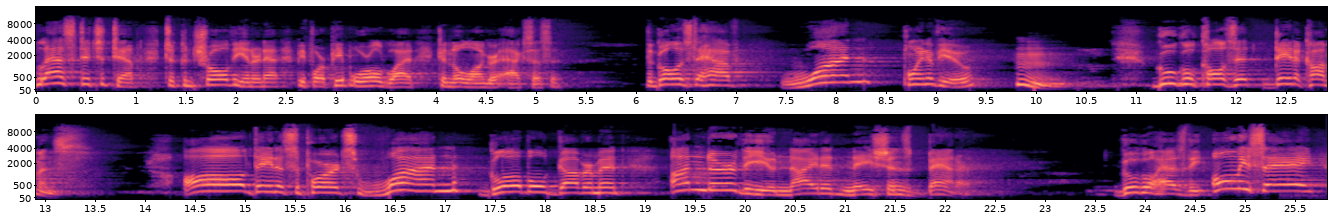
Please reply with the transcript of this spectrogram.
last ditch attempt to control the internet before people worldwide can no longer access it. The goal is to have one point of view. Hmm. Google calls it data commons. All data supports one global government under the United Nations banner. Google has the only say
